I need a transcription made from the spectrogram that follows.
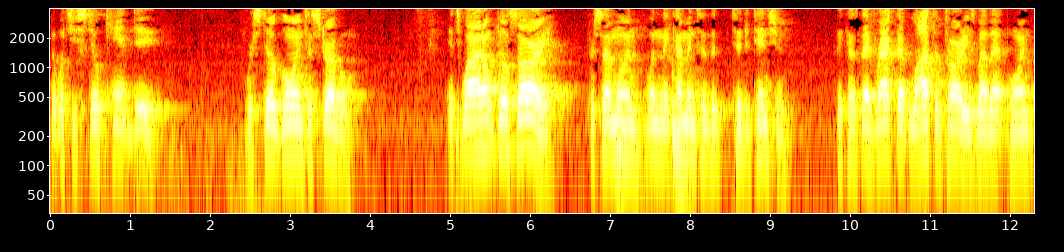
but what you still can't do. We're still going to struggle. It's why I don't feel sorry for someone when they come into the, to detention because they've racked up lots of tardies by that point.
